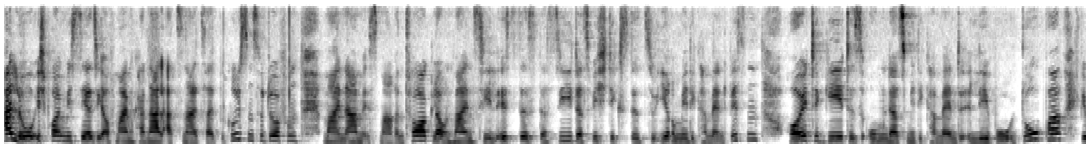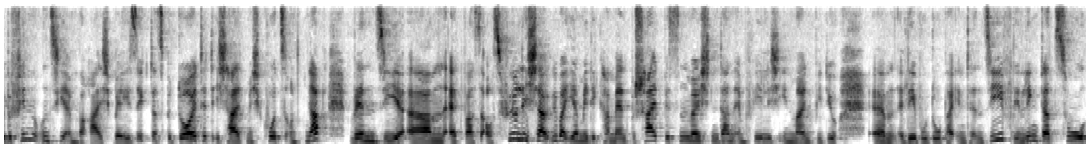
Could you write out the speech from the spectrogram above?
Hallo, ich freue mich sehr, Sie auf meinem Kanal Arzneizeit begrüßen zu dürfen. Mein Name ist Maren Torkler und mein Ziel ist es, dass Sie das Wichtigste zu Ihrem Medikament wissen. Heute geht es um das Medikament Levodopa. Wir befinden uns hier im Bereich Basic. Das bedeutet, ich halte mich kurz und knapp. Wenn Sie ähm, etwas ausführlicher über Ihr Medikament Bescheid wissen möchten, dann empfehle ich Ihnen mein Video ähm, Levodopa Intensiv. Den Link dazu,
